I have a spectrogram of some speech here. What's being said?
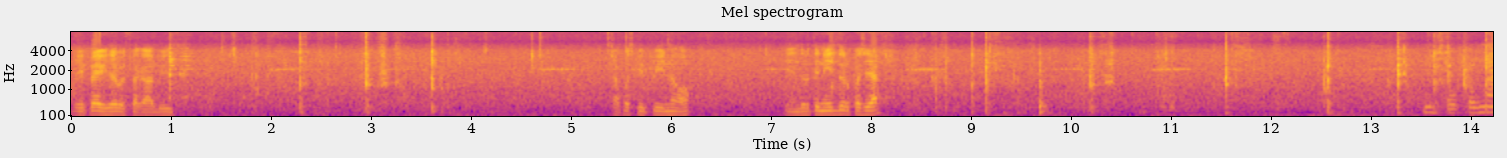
Hindi pa siya basta cabbage. Tapos pipino oh. Tinidor-tinidor pa siya. Hmm, Tukaw na.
